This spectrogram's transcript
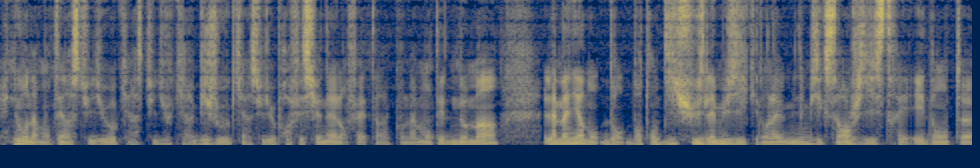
Et nous, on a monté un studio qui est un studio qui est un bijou, qui est un studio professionnel en fait, hein, qu'on a monté de nos mains. La manière dont, on diffuse la musique et dont la, musique s'enregistre et, dont euh,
